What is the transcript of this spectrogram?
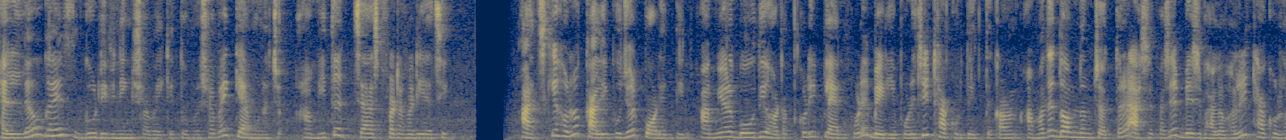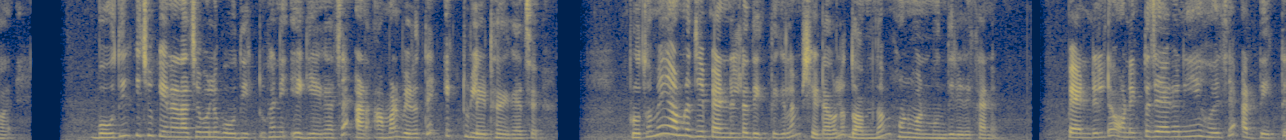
হ্যালো গাইস, গুড ইভিনিং সবাইকে। তোমরা সবাই কেমন আছো? আমি তো জাস্ট ফাটাফাটি আছি। আজকে হলো কালী পুজোর পরের দিন। আমি আর বৌদি হঠাৎ করেই প্ল্যান করে বেরিয়ে পড়েছি ঠাকুর দেখতে, কারণ আমাদের দমদম চত্বরে আশেপাশে বেশ ভালো ভালোই ঠাকুর হয়। বৌদির কিছু কেনার আছে বলে বৌদি একটুখানি এগিয়ে গেছে আর আমার বেরোতে একটু লেট হয়ে গেছে। প্রথমেই আমরা যে প্যান্ডেলটা দেখতে গেলাম সেটা হলো দমদম হনুমান মন্দিরের এখানে। প্যান্ডেলটা অনেকটা জায়গা নিয়েই হয়েছে আর দেখতে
